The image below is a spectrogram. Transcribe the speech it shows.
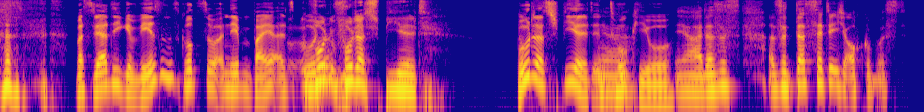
Was wäre die gewesen? Kurz so nebenbei als Wo, Bonus? wo das spielt. Wo das spielt, in Ja. Tokio. Ja, das ist, also das hätte ich auch gewusst.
